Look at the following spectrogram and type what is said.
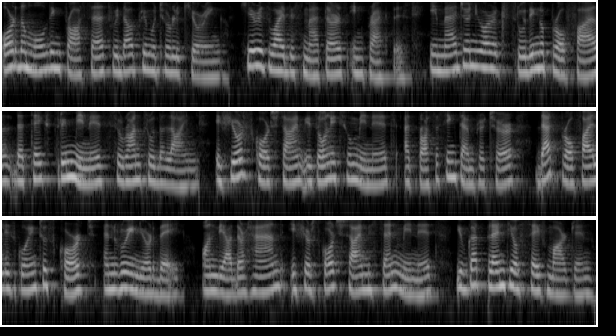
or the molding process without prematurely curing. Here is why this matters in practice. Imagine you are extruding a profile that takes 3 minutes to run through the line. If your scorch time is only 2 minutes at processing temperature, that profile is going to scorch and ruin your day. On the other hand, if your scorch time is 10 minutes, you've got plenty of safe margin.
